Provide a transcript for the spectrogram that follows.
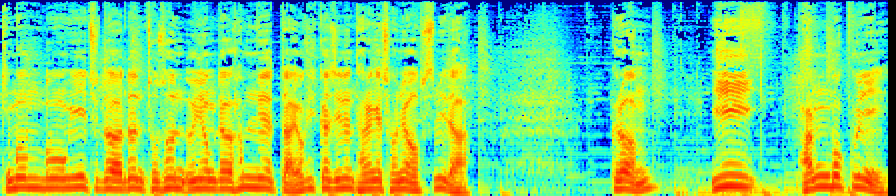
김원봉이 주도하던 조선의용대가 합류했다. 여기까지는 다른 게 전혀 없습니다. 그럼 이 광복군이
